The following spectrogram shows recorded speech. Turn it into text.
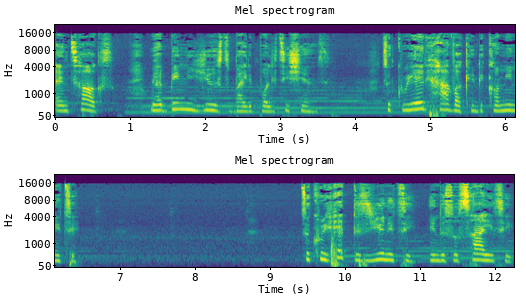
and thugs were being used by the politicians to create havoc in the community, to create disunity in the society,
